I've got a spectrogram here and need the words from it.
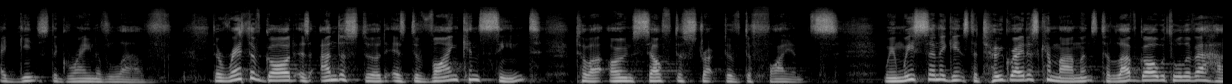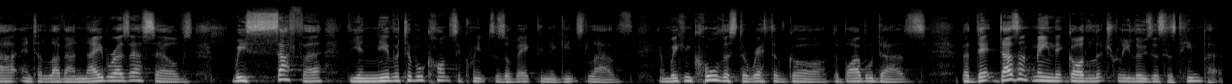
against the grain of love. The wrath of God is understood as divine consent to our own self destructive defiance. When we sin against the two greatest commandments, to love God with all of our heart and to love our neighbor as ourselves, we suffer the inevitable consequences of acting against love. And we can call this the wrath of God. The Bible does. But that doesn't mean that God literally loses his temper.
